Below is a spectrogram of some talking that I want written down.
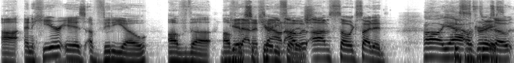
Uh, and here is a video of the of Get the out of security town. I footage. was, I'm so excited. Oh yeah. This is let's great. so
